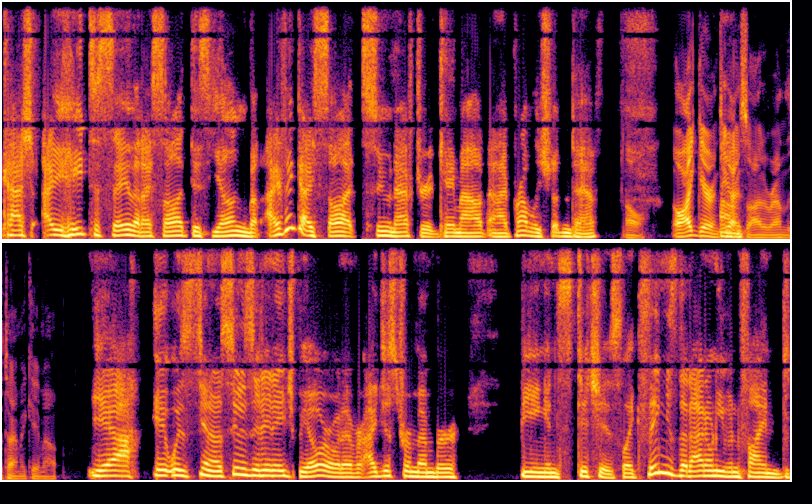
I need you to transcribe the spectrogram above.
gosh, I hate to say that I saw it this young, but I think I saw it soon after it came out, and I probably shouldn't have. Oh, oh, I guarantee I Um, saw it around the time it came out. Yeah, it was, you know, as soon as it hit HBO or whatever, I just remember being in stitches, like things that I don't even find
